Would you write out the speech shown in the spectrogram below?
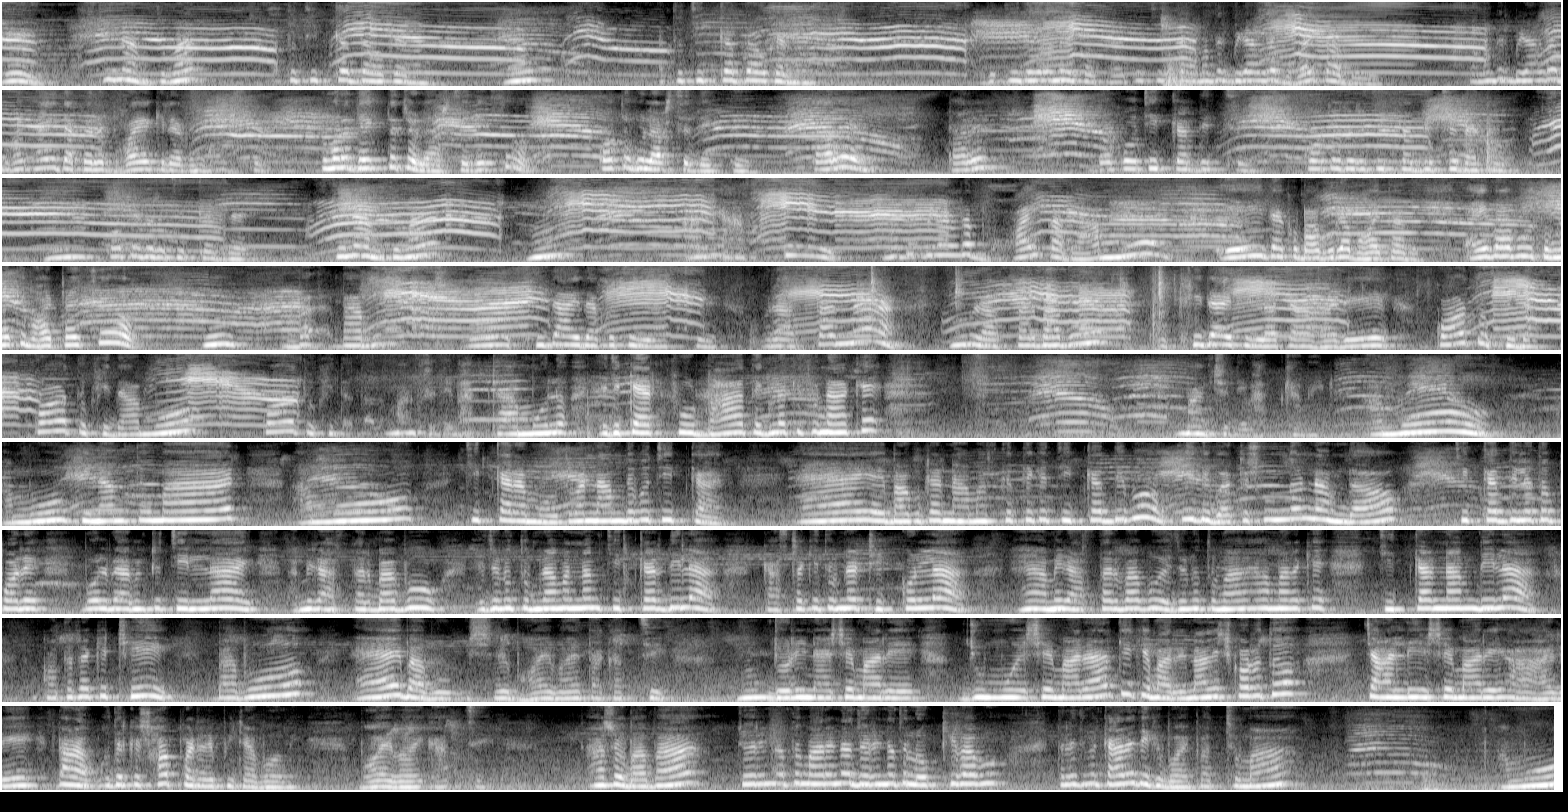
এই, কি নাম তোমার? এত চিৎকার দাও কেন? হ্যাঁ? এত চিৎকার দাও কেন? কি ধরনের কথা? এত চিৎকার, আমাদের বিড়ালরা ভয় পাবে। আমাদের বিড়ালরা ভয় এই দেখো ভয়ে কীরকম করছে। তোমার দেখতে চলে আসছে, দেখছ? কতগুলো আসছে দেখতে? কারেন্ট? কারেন্ট? দেখো, চিৎকার দিচ্ছে। কত জোরে চিৎকার দিচ্ছে, দেখো। কত জোরে চিৎকার দেয়। কি নাম তোমার হুম আরে আসছে আমাদের বিড়ালরা ভয় পাবে, আম্মু। এই দেখো, বাবুরা ভয় পাবে। এই বাবু, তোমরা কি ভয় পাইছো? হুম বাবু, ও খিদায় দেখো চিল্লাচ্ছে। রাস্তার না? হুম, রাস্তার বাবু খিদায় চিল্লাচ্ছে। আহারে, কত খিদা কত খিদা, আম্মু, কত খিদা। তার মাংস দিয়ে ভাত খা আম্মু, হলো এই যে ক্যাট ফুড ভাত, এগুলো কিছু না খেয়ে মাংস দিয়ে ভাত খাবে। আম্মু আম্মু, কি নাম তোমার? আম্মু, চিৎকার আম্মু, তোমার নাম দেবো চিৎকার। হ্যাঁ এই বাবুটার নাম আজকের থেকে চিৎকার দেবো? কি দেবো? একটা সুন্দর নাম দাও। চিৎকার দিলে তো পরে বলবে, আমি একটু চিল্লাই, আমি রাস্তার বাবু এই জন্য তোমরা আমার নাম চিৎকার দিলা। কাজটা কি তোমরা ঠিক করলা? হ্যাঁ আমি রাস্তার বাবু এই জন্য তোমার আমাকে চিৎকার নাম দিলা। কথাটা কি ঠিক? বাবু হ্যাঁ বাবু, সে ভয়ে ভয়ে তাকাচ্ছে। জরিনা এসে মারে, জুম্মু এসে মারে, আর কে কে মারে? নালিশ করো তো। চার্লি এসে মারে আরে দাঁড়াও, ওদেরকে সব কটারে পিটাবো আমি। ভয় ভয় খাচ্ছে আসো বাবা, জরিনা তো মারে না, জরিনা তো লক্ষ্মী বাবু তাহলে তুমি কারে দেখে ভয় পাচ্ছ, মা? আম্মু?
